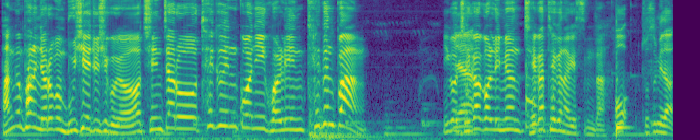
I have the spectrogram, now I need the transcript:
방금 판은 여러분 무시해 주시고요 진짜로 퇴근권이 걸린 퇴근빵 이거 야. 제가 걸리면 제가 퇴근하겠습니다 어 좋습니다.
